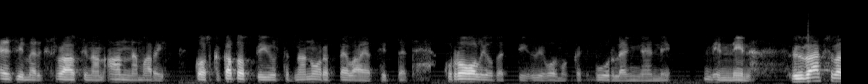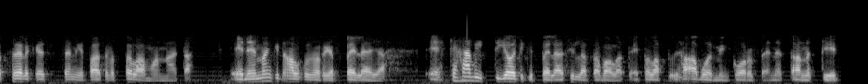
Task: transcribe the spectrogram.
esimerkiksi Raasinan Annemari koska katsottiin just, että nämä nuoret pelaajat sitten, että kun rooli otettiin hyvin voimakkaasti Burlengeen, niin, niin, niin hyväksyvät selkeästi sen ja pääsevät pelaamaan näitä enemmänkin alkusarjapelejä. Ehkä hävitti joitakin pelejä sillä tavalla, että ei pelattu ihan avoimin kortein, että annettiin,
